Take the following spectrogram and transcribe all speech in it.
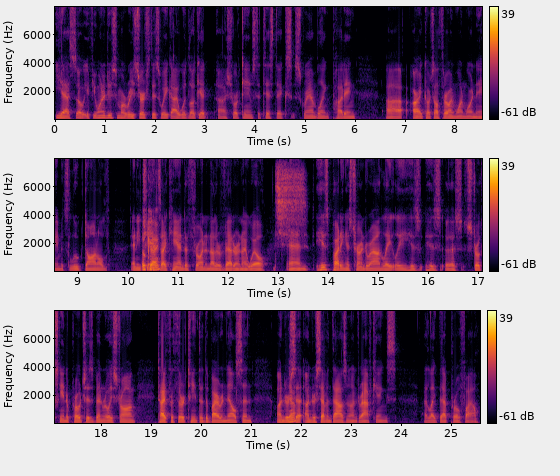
Yeah, so if you want to do some more research this week, I would look at uh, short game statistics, scrambling, putting. Uh, all right, coach, I'll throw in one more name. It's Luke Donald. Any okay. chance I can to throw in another veteran, I will. And his putting has turned around lately. His his uh, strokes gained approach has been really strong. Tied for 13th at the Byron Nelson, under yeah. se- under 7,000 on DraftKings. I like that profile.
